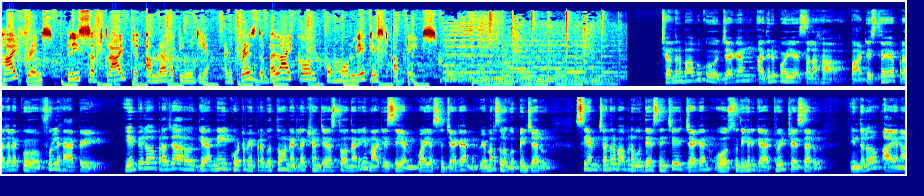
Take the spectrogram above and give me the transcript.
Hi friends please subscribe to Amaravati media and press the bell icon for more latest updates చంద్రబాబుకు జగన్ అదిరిపోయే సలహా పాటిస్తే ప్రజలకు ఫుల్ హ్యాపీ. ఏపీలో ప్రజా ఆరోగ్యాన్ని కూటమి ప్రభుత్వం నిర్లక్ష్యం చేస్తోందని మాజీ సీఎం వైఎస్ జగన్ విమర్శలు గుప్పించారు. సీఎం చంద్రబాబును ఉద్దేశించి జగన్ ఓ సుదీర్ఘ ట్వీట్ చేశారు. ఇందులో ఆయన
